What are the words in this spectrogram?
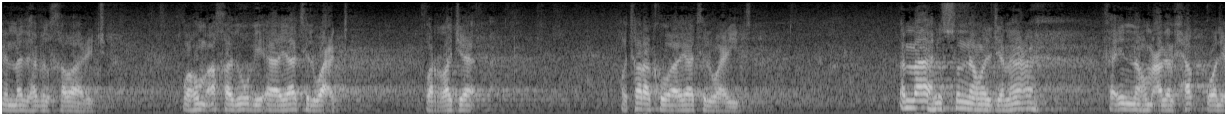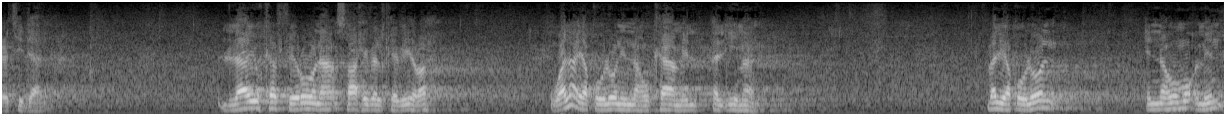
من مذهب الخوارج وهم أخذوا بآيات الوعد والرجاء وتركوا آيات الوعيد. أما أهل السنة والجماعة فإنهم على الحق والاعتدال. لا يكفرون صاحب الكبيرة ولا يقولون إنه كامل الإيمان بل يقولون إنه مؤمن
